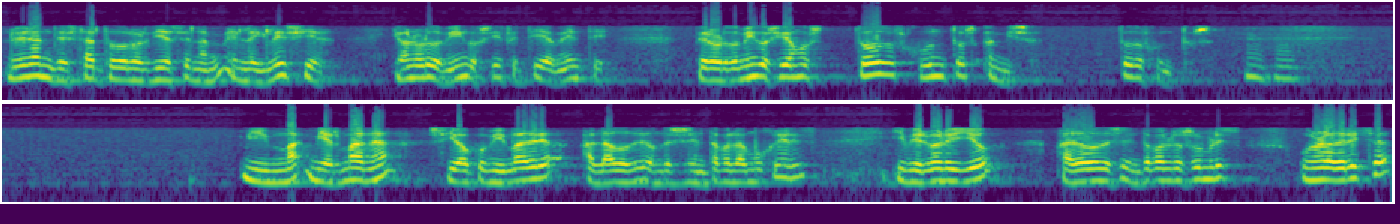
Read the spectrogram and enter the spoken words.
no eran de estar todos los días en la, en la iglesia, iban los domingos, sí, efectivamente, pero los domingos íbamos todos juntos a misa, todos juntos. mi, mi hermana se iba con mi madre al lado de donde se sentaban las mujeres y mi hermano y yo al lado donde se sentaban los hombres, uno a la derecha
